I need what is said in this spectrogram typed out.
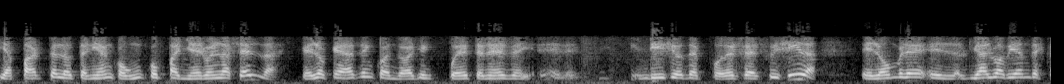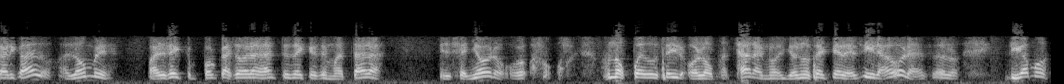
y aparte lo tenían con un compañero en la celda, que es lo que hacen cuando alguien puede tener indicios de poder ser suicida. El hombre ya lo habían descargado al hombre, parece que pocas horas antes de que se matara el señor o, no puedo decir o lo mataran no, yo no sé qué decir ahora solo, digamos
